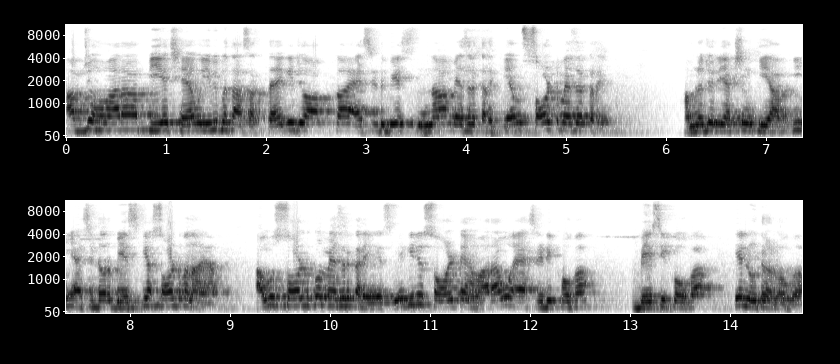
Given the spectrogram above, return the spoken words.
अब जो हमारा पीएच है, वो ये भी बता सकता है कि जो आपका एसिड बेस ना मेजर करके हम सॉल्ट मेजर करें। हमने जो रिएक्शन किया आपकी एसिड और बेस किया सॉल्ट बनाया। अब उस सॉल्ट को मेजर करेंगे इसमें कि जो सॉल्ट है हमारा वो एसिडिक होगा बेसिक होगा या न्यूट्रल होगा।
